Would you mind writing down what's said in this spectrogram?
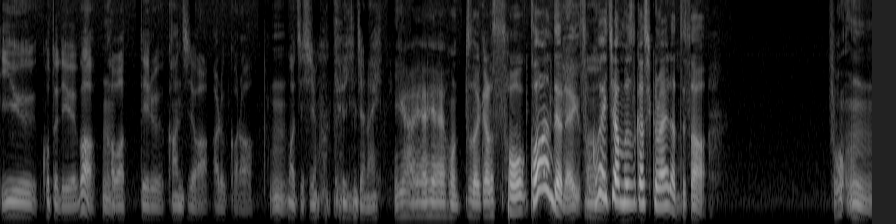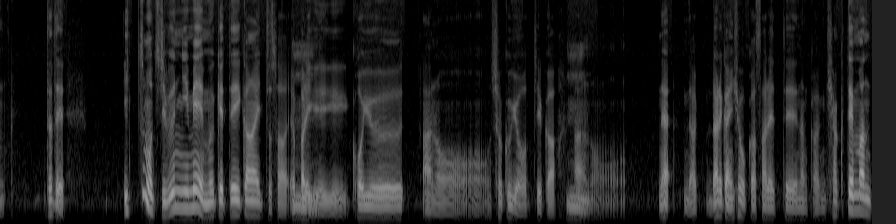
ていうことで言えばうん。変わってる感じはあるから、うん。まあ自信を持っていいんじゃない？いやいやいや本当だからそこなんだよね。そこが一番難しくない？だってさそううん。だっていっつも自分に目向けていかないとさやっぱりこういう、あの職業っていうか、うん。あのねだ誰かに評価されてなんか100点満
